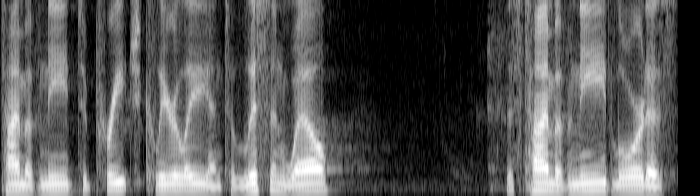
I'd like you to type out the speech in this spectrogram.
time of need to preach clearly and to listen well. This time of need, Lord, as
